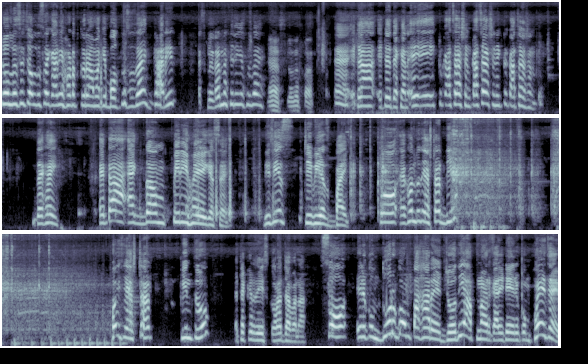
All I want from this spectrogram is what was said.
চলতেছে চলতেছে গাড়ি হঠাৎ করে আমাকে বলতেছে যে গাড়ির স্কেলেটার না ফিরে গেছে যে? হ্যাঁ হ্যাঁ এটা এটা দেখেন। এই একটু কাছে আসেন কাছে আসেন একটু কাছে আসেন। দেখাই এটা একদম পিরি হয়ে গেছে। দিস ইজ টিভিএস বাইক তো এখন যদি স্টার্ট দিই হয়েছে স্টার্ট কিন্তু এটাকে রেস করা যাবে না। সো এরকম দুর্গম পাহাড়ে যদি আপনার গাড়িটা এরকম হয়ে যায়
